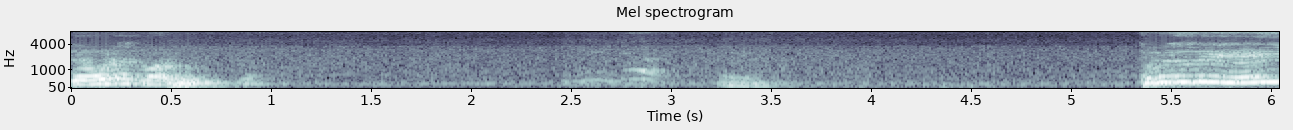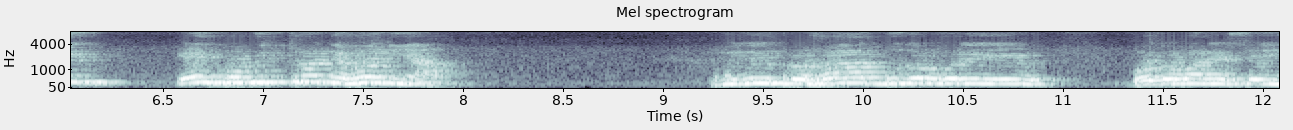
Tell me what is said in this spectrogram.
দেহটা তোমার পবিত্র। তুমি যদি এই এই পবিত্র দেহ নিয়া তুমি যদি প্রসাদ পূজন করি ভগবানের সেই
